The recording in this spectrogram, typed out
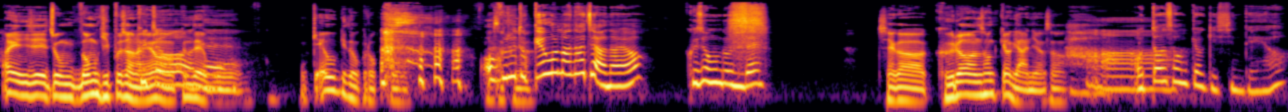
아니, 이제 좀 너무 기쁘잖아요. 그죠, 근데 네. 뭐, 뭐 깨우기도 그렇고. 어, 그래도 그냥 깨울만 하지 않아요? 그 정도인데. 제가 그런 성격이 아니어서, 아, 아. 어떤 성격이신데요?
